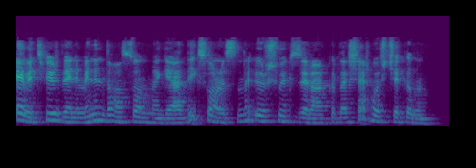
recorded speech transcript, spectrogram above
Evet, bir denemenin daha sonuna geldik. Sonrasında görüşmek üzere arkadaşlar. Hoşçakalın.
